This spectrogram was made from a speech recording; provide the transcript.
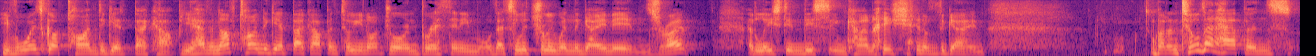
you've always got time to get back up. You have enough time to get back up until you're not drawing breath anymore. That's literally when the game ends, right? At least in this incarnation of the game. But until that happens,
